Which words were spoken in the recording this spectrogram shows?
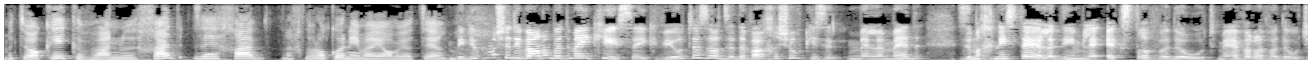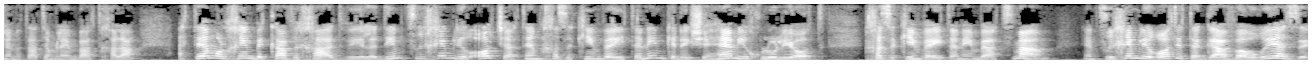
מתוקי, קבענו אחד, זה אחד, אנחנו לא קונים היום יותר. בדיוק כמו שדיברנו בדמי כיס, העקביות הזאת זה דבר חשוב כי זה מלמד, זה מכניס את הילדים לאקסטרה ודאות, מעבר לוודאות שנתתם להם בהתחלה. אתם הולכים בקו אחד, וילדים צריכים לראות שאתם חזקים ואיתנים כדי שהם יוכלו להיות חזקים ואיתנים בעצמם. הם צריכים לראות את הגב ההורי הזה.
